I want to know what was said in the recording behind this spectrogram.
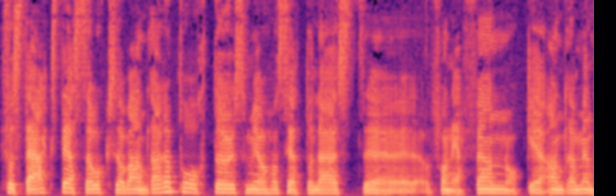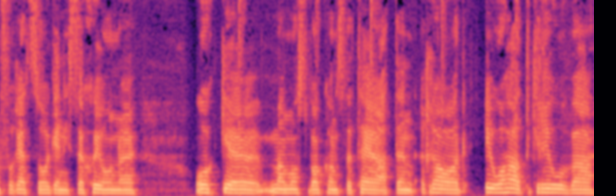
förstärks dessa också av andra rapporter som jag har sett och läst eh, från FN och eh, andra människorättsorganisationer. Och eh, man måste bara konstatera att en rad oerhört grova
